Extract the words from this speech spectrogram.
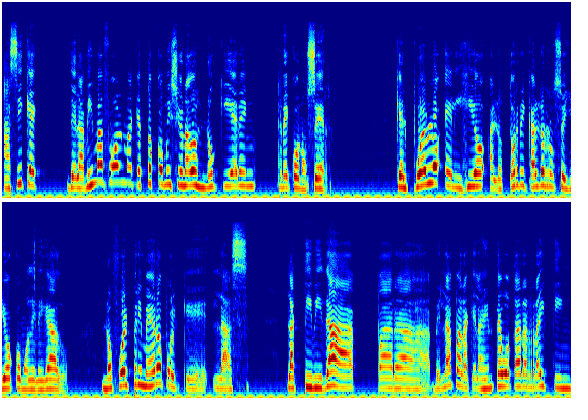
Así que de la misma forma que estos comisionados no quieren reconocer que el pueblo eligió al doctor Ricardo Rosselló como delegado, no fue el primero porque las, la actividad para, ¿verdad? para que la gente votara rating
